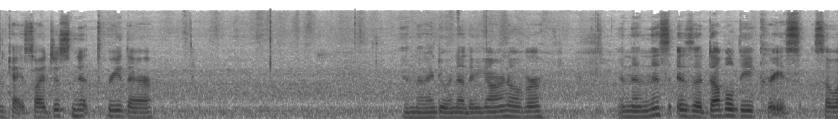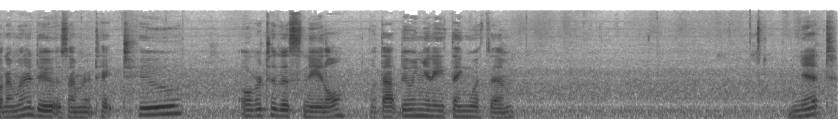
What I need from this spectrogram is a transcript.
Okay so I just knit three there. And then I do another yarn over. And then this is a double decrease. So what I'm going to do is I'm going to take two over to this needle without doing anything with them. Knit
